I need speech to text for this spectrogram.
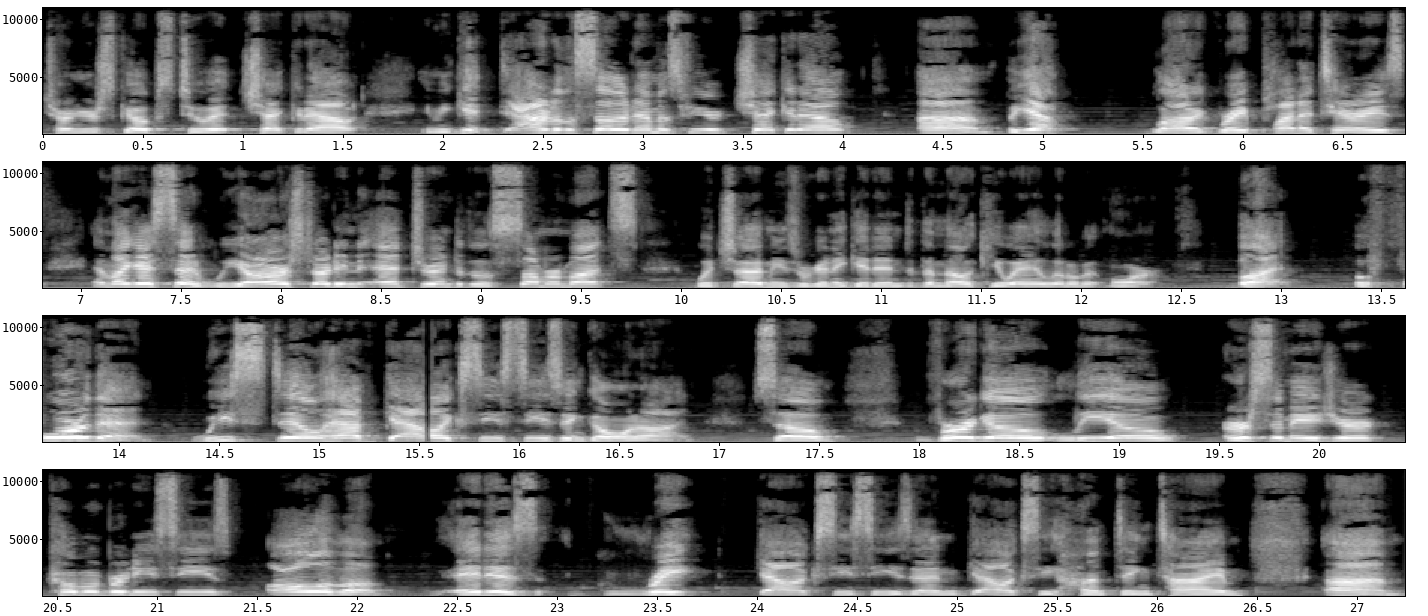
turn your scopes to it, check it out. If you get down to the southern hemisphere, check it out. Um, but yeah, a lot of great planetaries. And like I said, we are starting to enter into those summer months, which uh, means we're going to get into the Milky Way a little bit more. But before then, we still have galaxy season going on. So Virgo, Leo, Ursa Major, Coma Berenices, all of them. It is great galaxy season, galaxy hunting time. Um,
